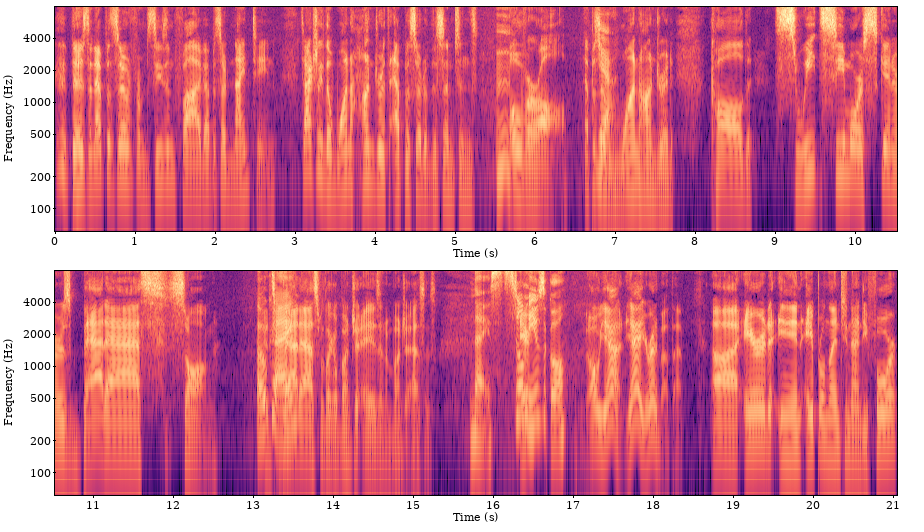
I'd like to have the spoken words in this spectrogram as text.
there's an episode from season five, episode 19. It's actually the 100th episode of The Simpsons overall. Episode Mm. Yeah. 100, called "Sweet Seymour Skinner's Badass Song." It's Okay, badass with like a bunch of A's and a bunch of S's. nice. Still It- musical. Oh yeah, yeah, you're right about that. Uh, aired in April 1994.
